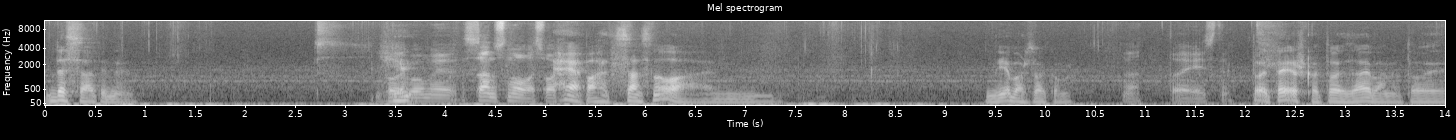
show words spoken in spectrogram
10 sati dnevno. To bome san snova svakako. E, pa sam snova. Nije baš svakome. To je istina. To je teško, to je zajebano, to je...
